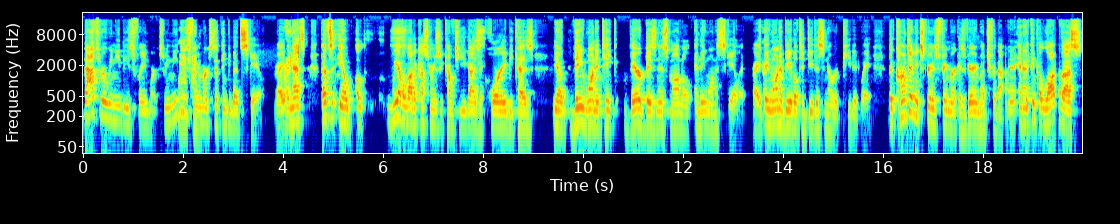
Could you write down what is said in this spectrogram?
that's where we need these frameworks. We need these mm-hmm. frameworks to think about scale, right? right? And that's that's you know, we have a lot of customers who come to you guys at Quarry because you know they want to take their business model and they want to scale it, right? right. They want to be able to do this in a repeated way. The content experience framework is very much for that, and, and I think a lot of us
